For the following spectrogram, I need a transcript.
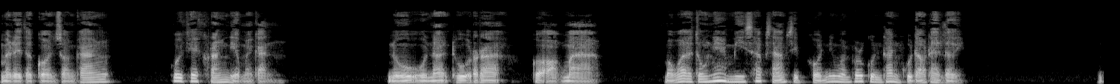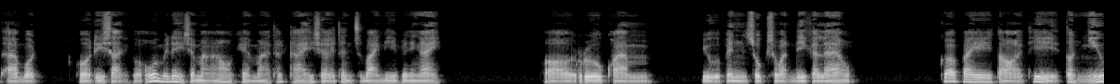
ไม่ได้ตะโกนสองครั้ง พูดแค่ครั้งเดียวเหมือนกัน หนูอุณาทุระก็ออกมา บอกว่าตรงเนี้ยมีทรัพย์สามสิบคนนี่วันพระคุณท่านขุดเอาได้เลยดาบทโพธิสัตว์ก็โอ้ไม่ได้จะมาเอาแค่มาทักทายเฉยท่านสบายดีเป็นยังไง พอรู้ความอยู่เป็นสุขสวัสดีกันแล้ว ก็ไปต่อที่ต้นงิ้ว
